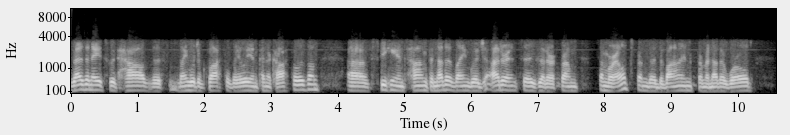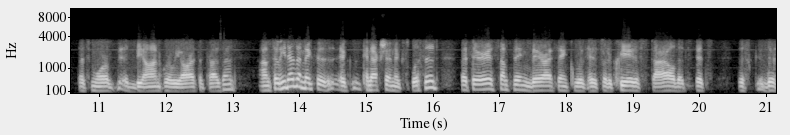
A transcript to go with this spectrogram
resonates with how this language of glossolalia and Pentecostalism, of speaking in tongues, another language, utterances that are from somewhere else, from the divine, from another world that's more beyond where we are at the present. Um, so he doesn't make the connection explicit, but there is something there, I think, with his sort of creative style that fits this this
